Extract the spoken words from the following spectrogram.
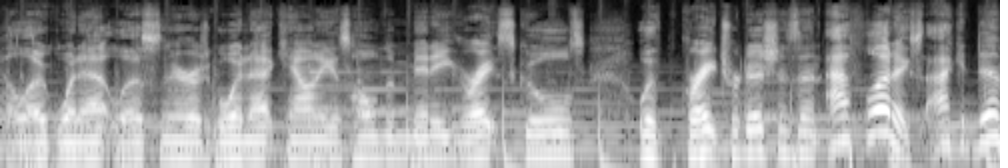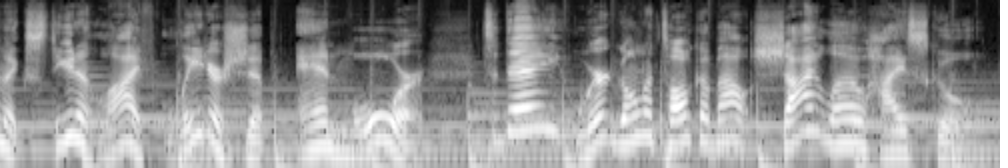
Hello, Gwinnett listeners. Gwinnett County is home to many great schools with great traditions in athletics, academics, student life, leadership, and more. Today, we're going to talk about Shiloh High School.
